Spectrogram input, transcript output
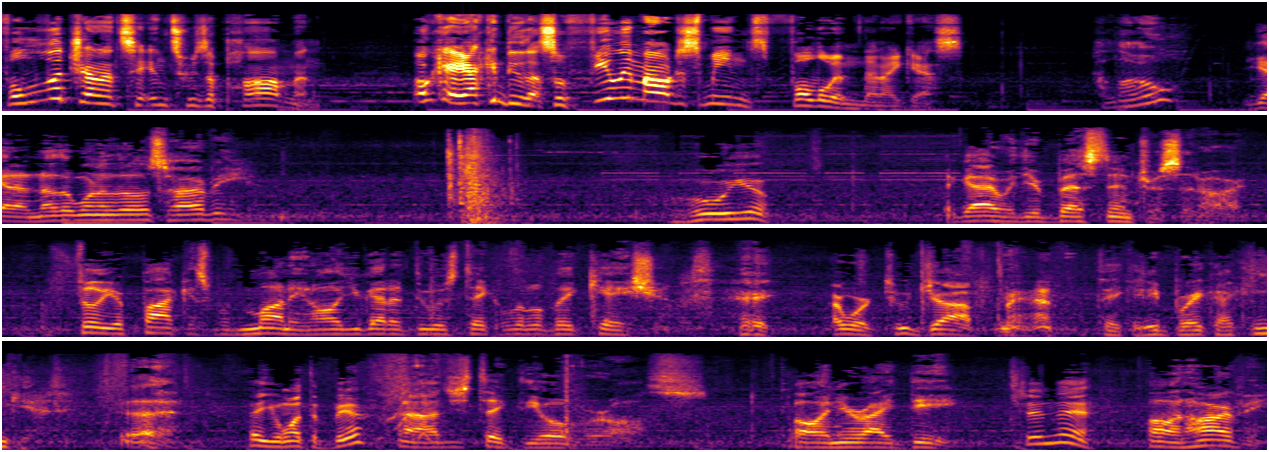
Follow the janitor into his apartment. Okay, I can do that. So feel him out just means follow him then, I guess. Hello? You got another one of those, Harvey? Who are you? The guy with your best interests at heart. Fill your pockets with money, and all you gotta do is take a little vacation. Hey, I work two jobs, man. Take any break I can get. Good. Hey, you want the beer? Nah, just take the overalls. Oh, and your ID. It's in there. Oh, and Harvey.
